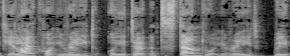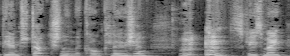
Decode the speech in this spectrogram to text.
If you like what you read or you don't understand what you read, read the introduction and the conclusion. Excuse me.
